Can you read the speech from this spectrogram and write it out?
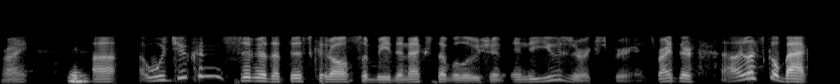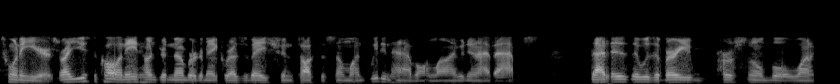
right? Uh, would you consider that this could also be the next evolution in the user experience, right? There, uh, let's go back 20 years, right? You used to call an 800 number to make a reservation, talk to someone. We didn't have online, we didn't have apps. That is, it was a very personable one,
